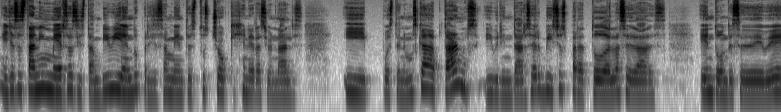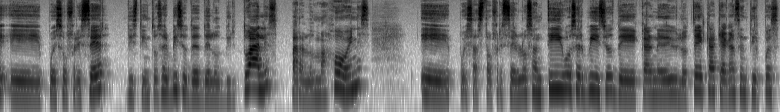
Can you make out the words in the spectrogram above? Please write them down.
Ellas están inmersas y están viviendo precisamente estos choques generacionales y pues tenemos que adaptarnos y brindar servicios para todas las edades, en donde se debe eh, pues ofrecer distintos servicios desde los virtuales para los más jóvenes eh, pues hasta ofrecer los antiguos servicios de carne de biblioteca que hagan sentir pues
